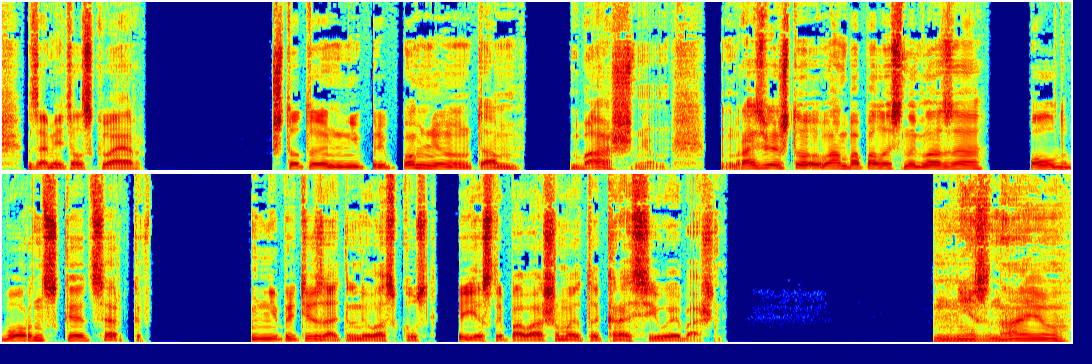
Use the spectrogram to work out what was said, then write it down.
— заметил Сквайр. «Что-то не припомню там башню. Разве что вам попалась на глаза Олдборнская церковь непритязательный у вас вкус, если, по-вашему, это красивая башня». «Не знаю,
